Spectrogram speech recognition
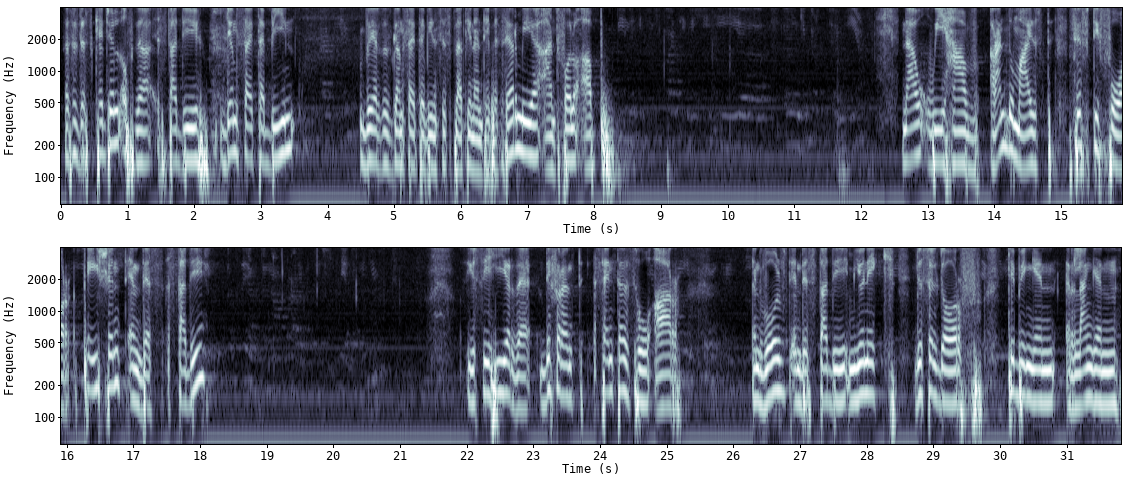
this is the schedule of the study gemcitabine versus gemcitabine cisplatin and hyperthermia and follow up now we have randomized 54 patients in this study you see here the different centers who are involved in this study Munich, Düsseldorf, Tübingen, Erlangen.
